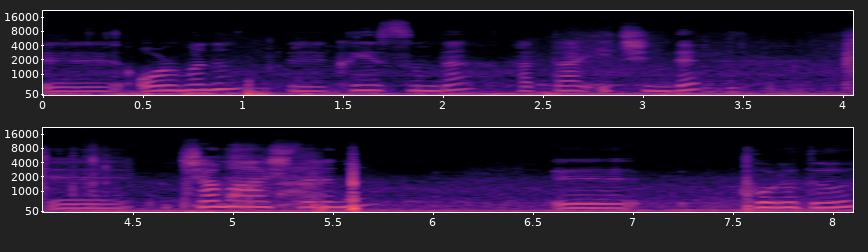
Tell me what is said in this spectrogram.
e, ormanın e, kıyısında hatta içinde e, çam ağaçlarının e, koruduğu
